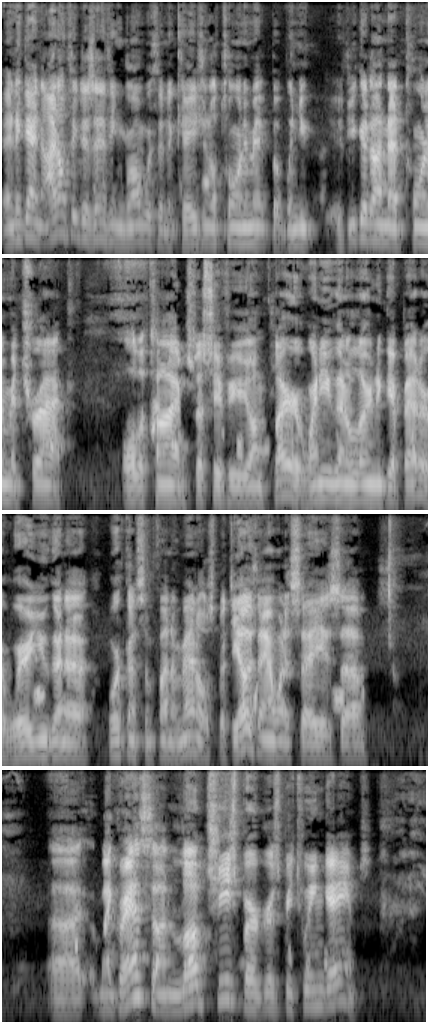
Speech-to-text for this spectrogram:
and again, I don't think there's anything wrong with an occasional tournament. But when you if you get on that tournament track all the time, especially if you're a young player, when are you going to learn to get better? Where are you going to work on some fundamentals? But the other thing I want to say is, um, uh, my grandson loved cheeseburgers between games.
